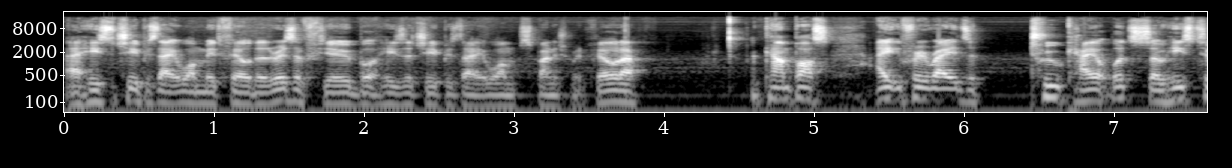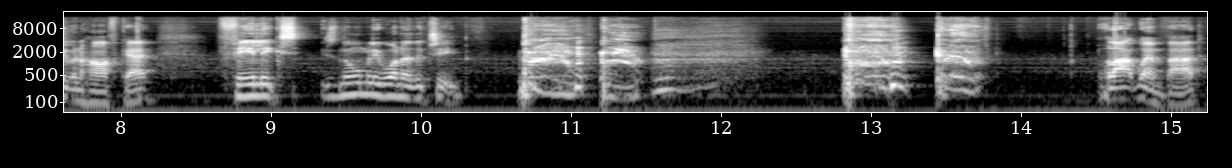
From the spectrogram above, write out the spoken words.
Uh, he's the cheapest 81 midfielder. There is a few, but he's the cheapest 81 Spanish midfielder. Campos, 83 rated at 2k upwards, so he's 2.5k. Felix is normally one of the cheap. well, that went bad.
